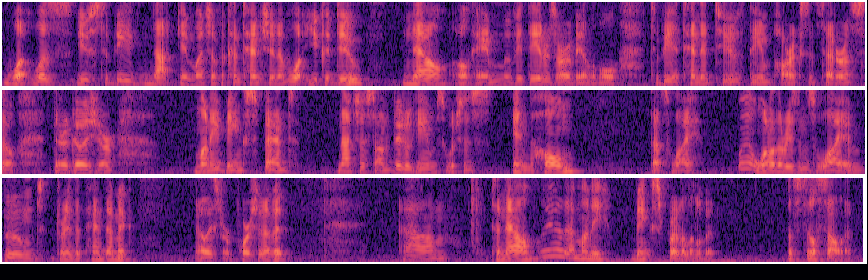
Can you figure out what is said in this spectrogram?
what was used to be not in much of a contention of what you could do, now, okay, movie theaters are available to be attended to, theme parks, etc. So there goes your money being spent, not just on video games, which is in the home. That's why, well, one of the reasons why it boomed during the pandemic, at least for a portion of it. Um, to now, yeah, that money being spread a little bit, but still solid.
